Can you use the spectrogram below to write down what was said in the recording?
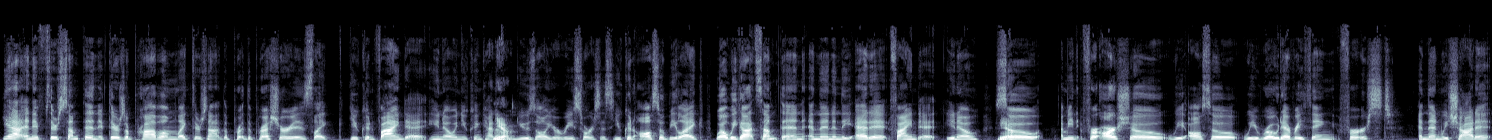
Yeah, and if there's something, if there's a problem, like there's not the pr- the pressure is like you can find it, you know, and you can kind of Yeah. use all your resources. You can also be like, well, we got something, and then in the edit, find it, you know. Yeah. So I mean, for our show, we also we wrote everything first, and then we shot it,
